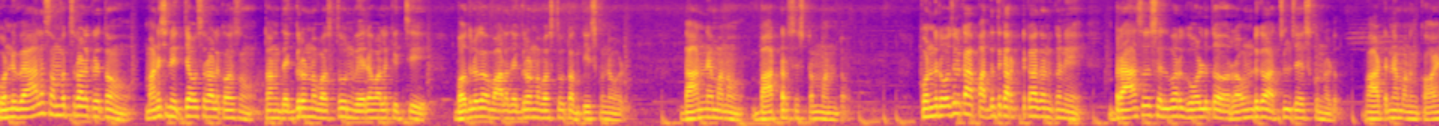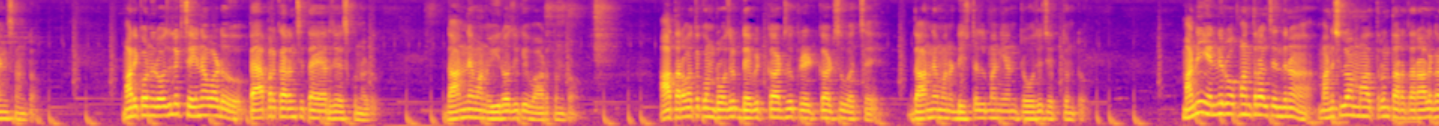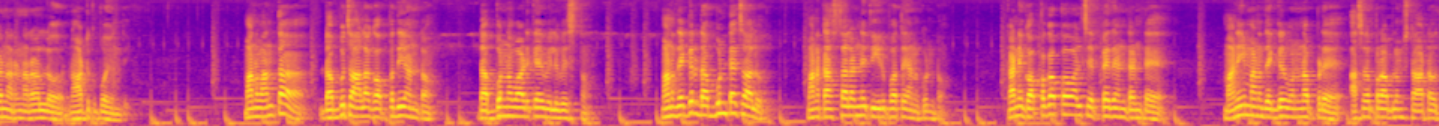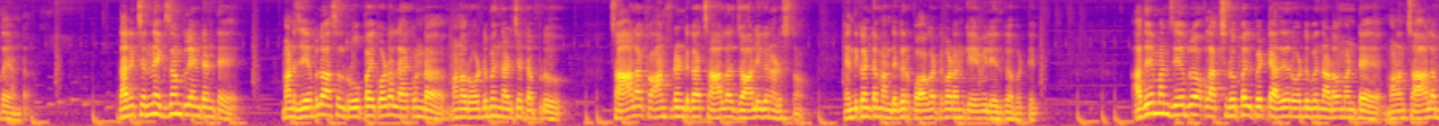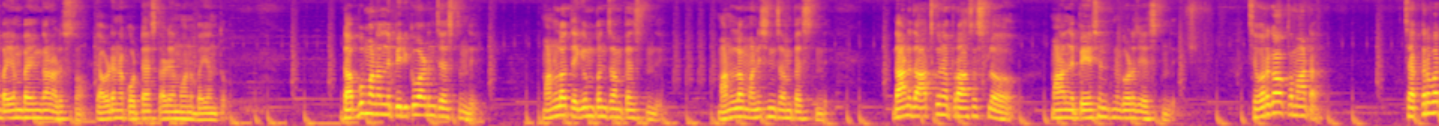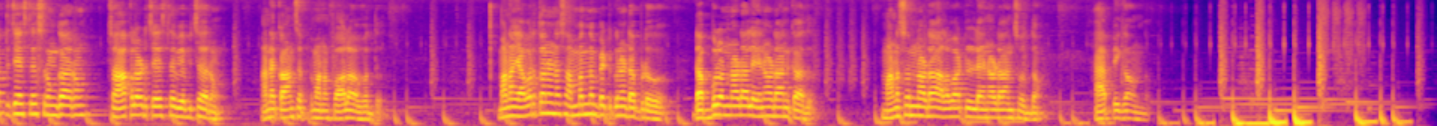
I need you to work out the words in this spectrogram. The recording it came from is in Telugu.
కొన్ని వేల సంవత్సరాల క్రితం మనిషి నిత్యావసరాల కోసం తన దగ్గర ఉన్న వస్తువుని వేరే వాళ్ళకి ఇచ్చి బదులుగా వాళ్ళ దగ్గర ఉన్న వస్తువు తను తీసుకునేవాడు. దాన్నే మనం బార్టర్ సిస్టమ్ అంటాం. కొన్ని రోజులకు ఆ పద్ధతి కరెక్ట్ కాదనుకుని బ్రాస్ సిల్వర్ గోల్డ్తో రౌండ్గా అచ్చులు చేసుకున్నాడు. వాటినే మనం కాయిన్స్ అంటాం. మరి కొన్ని రోజులకి చైనా వాడు పేపర్ కరెన్సీ తయారు చేసుకున్నాడు. దాన్నే మనం ఈ రోజుకి వాడుతుంటాం. ఆ తర్వాత కొన్ని రోజులకు డెబిట్ కార్డ్స్ క్రెడిట్ కార్డ్స్ వచ్చాయి. దాన్నే మన డిజిటల్ మనీ అని రోజు చెప్తుంటాం. మనీ ఎన్ని రూపాంతరాలు చెందినా మనిషిలో మాత్రం తరతరాలుగా నరనరాల్లో నాటుకుపోయింది. మనమంతా డబ్బు చాలా గొప్పది అంటాం. డబ్బున్న వాడికే విలువిస్తాం. మన దగ్గర డబ్బు ఉంటే చాలు మన కష్టాలన్నీ తీరిపోతాయి అనుకుంటాం. కానీ గొప్ప గొప్ప వాళ్ళు చెప్పేది ఏంటంటే మనీ మన దగ్గర ఉన్నప్పుడే అసలు ప్రాబ్లం స్టార్ట్ అవుతాయంట. దానికి చిన్న ఎగ్జాంపుల్ ఏంటంటే మన జేబులో అసలు రూపాయి కూడా లేకుండా మనం రోడ్డు మీద నడిచేటప్పుడు చాలా కాన్ఫిడెంట్గా చాలా జాలీగా నడుస్తాం. ఎందుకంటే మన దగ్గర పోగొట్టుకోవడానికి ఏమీ లేదు కాబట్టి. అదే మన జేబులో ఒక లక్ష రూపాయలు పెట్టి అదే రోడ్డు మీద నడవమంటే మనం చాలా భయం భయంగా నడుస్తాం. ఎవడైనా కొట్టేస్తాడేమో అనే భయంతో. డబ్బు మనల్ని పిరికివాడని చేస్తుంది. మనలో తెగింపుని చంపేస్తుంది. మనలో మనిషిని చంపేస్తుంది. దాన్ని దాచుకునే ప్రాసెస్లో మనల్ని పేషెంట్ని కూడా చేస్తుంది. చివరిగా ఒక మాట. చక్రవర్తి చేస్తే శృంగారం చాకలాడు చేస్తే వ్యభిచారం అనే కాన్సెప్ట్ మనం ఫాలో అవ్వద్దు. మనం ఎవరితోనైనా సంబంధం పెట్టుకునేటప్పుడు డబ్బులు ఉన్నాడా లేనోడా అని కాదు. మనసున్నాడా అలవాట్లు లేనోడా అని చూద్దాం. హ్యాపీగా ఉందాం.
